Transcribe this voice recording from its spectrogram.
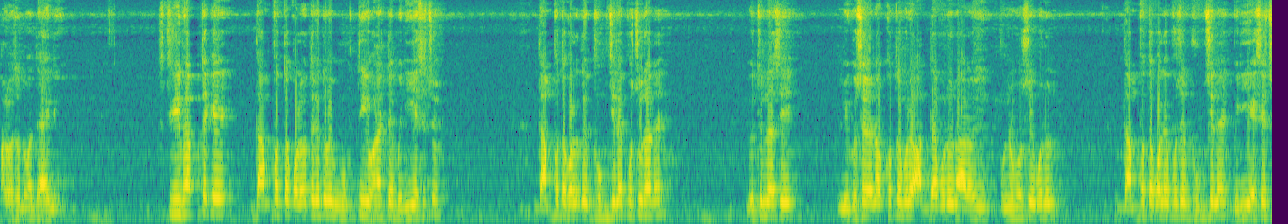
ভালোবাসা তোমার দেয়নি। স্ত্রীভাব থেকে দাম্পত্য কলহ থেকে তুমি মুক্তি অনেকটা বেরিয়ে এসেছ। দাম্পত্য কলহ তুমি ভুগছিলে প্রচুর হারে। মিথুন রাশি মৃগশিরা নক্ষত্র বলুন আদ্যা বলুন, আর ওই পুনর্বসী বলুন, দাম্পত্য কলে প্রচুর ভুগছিলে, বেরিয়ে এসেছ।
